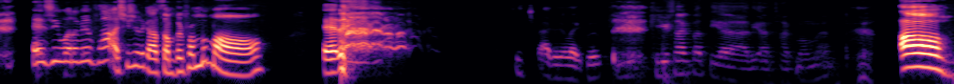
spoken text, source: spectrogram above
and she would have been fine. She should have got something from the mall. And Can you talk about the uh, the? Oh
